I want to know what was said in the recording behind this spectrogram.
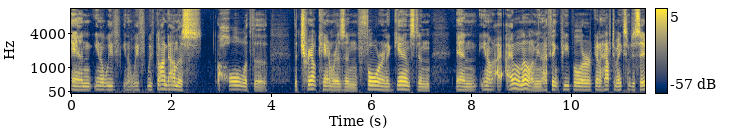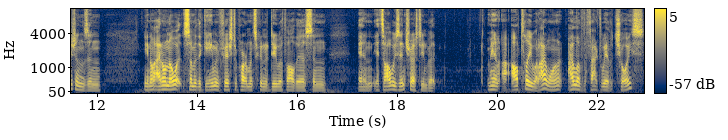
and you know we've you know we've we've gone down this hole with the the trail cameras and for and against and and you know I, I don't know. I mean I think people are going to have to make some decisions and you know I don't know what some of the game and fish department's going to do with all this and and it's always interesting. But man, I- I'll tell you what I want. I love the fact that we have a choice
